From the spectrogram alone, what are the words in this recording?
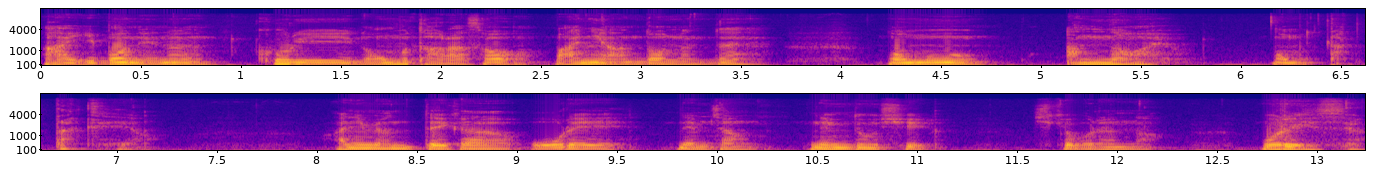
아 이번에는 쿨이 너무 달아서 많이 안 넣었는데 너무 안 나와요. 너무 딱딱해요. 아니면 내가 오래 냉장 냉동실 시켜버렸나? 모르겠어요.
